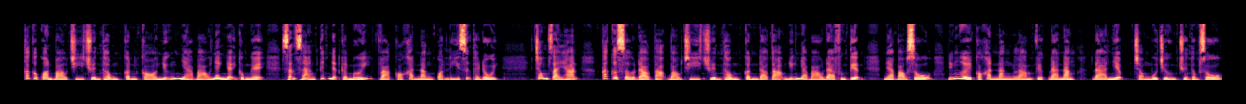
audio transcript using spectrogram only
các cơ quan báo chí truyền thông cần có những nhà báo nhanh nhạy công nghệ, sẵn sàng tiếp nhận cái mới và có khả năng quản lý sự thay đổi. Trong dài hạn, các cơ sở đào tạo báo chí truyền thông cần đào tạo những nhà báo đa phương tiện, nhà báo số, những người có khả năng làm việc đa năng, đa nhiệm trong môi trường truyền thông số.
